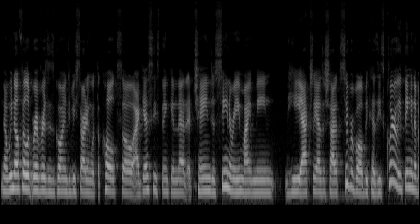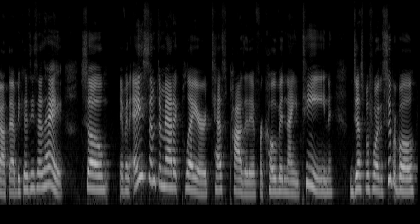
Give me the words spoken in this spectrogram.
Now we know Philip Rivers is going to be starting with the Colts, so I guess he's thinking that a change of scenery might mean he actually has a shot at the Super Bowl because he's clearly thinking about that because he says, hey, so if an asymptomatic player tests positive for COVID 19 just before the Super Bowl,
